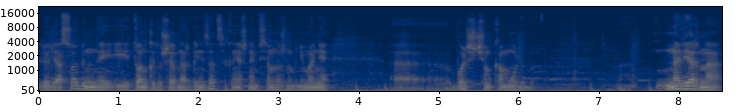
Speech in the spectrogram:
люди особенные и тонкой душевной организации, конечно, им всем нужно внимание э, больше, чем кому-либо. Наверное,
